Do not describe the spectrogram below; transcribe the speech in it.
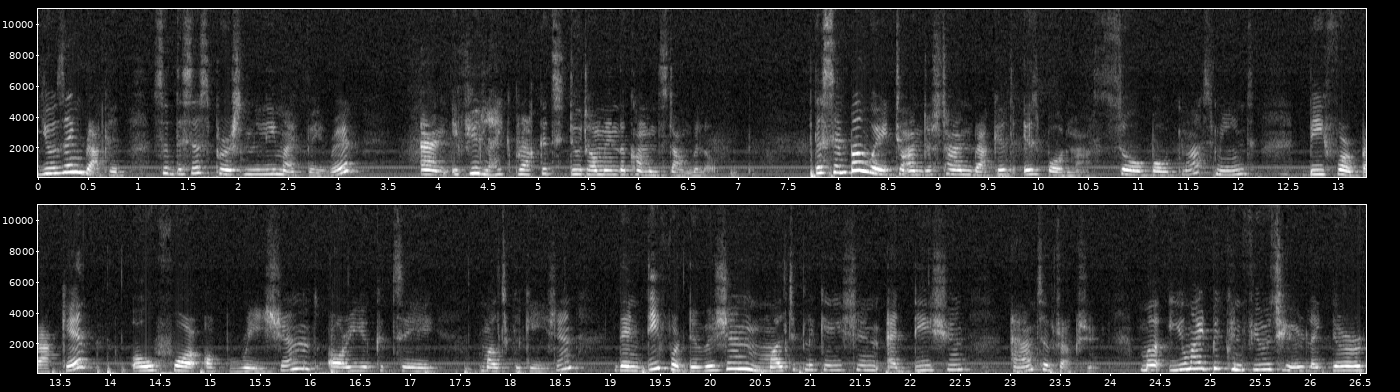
Using bracket. So this is personally my favorite. And if you like brackets, do tell me in the comments down below. The simple way to understand bracket is BODMAS. So BODMAS means B for bracket, O for operations, or you could say multiplication, then D for division, multiplication, addition, and subtraction. You might be confused here, like there are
